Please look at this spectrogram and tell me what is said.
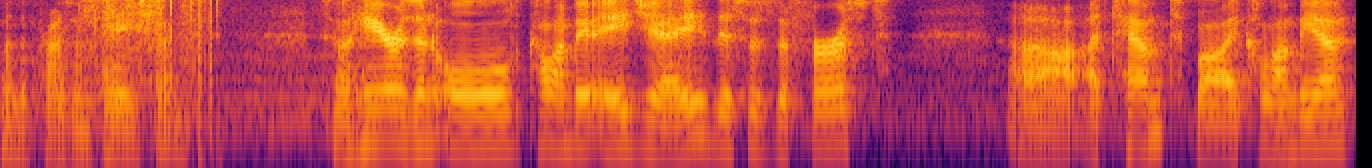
for the presentation. So here's an old Columbia AJ. This is the first uh, attempt by Columbia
